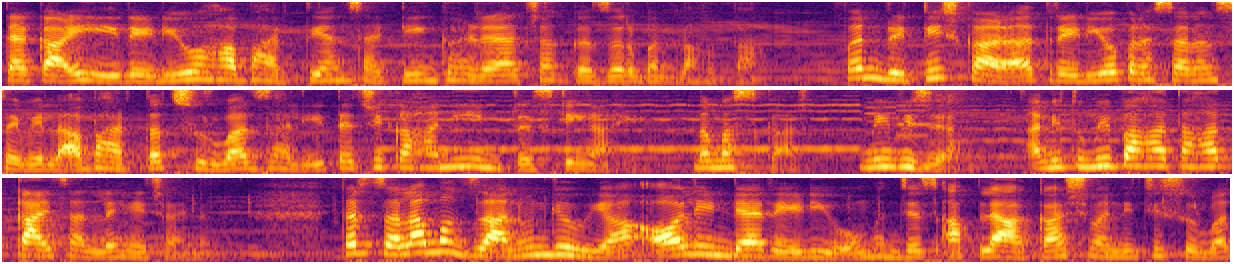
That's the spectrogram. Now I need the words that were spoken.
त्या काळी रेडिओ हा भारतीयांसाठी घड्याळाचा गजर बनला होता. पण ब्रिटिश काळात रेडिओ प्रसारण सेवेला भारतात सुरुवात झाली त्याची कहाणी इंटरेस्टिंग आहे. नमस्कार मी विजया. आणि तुम्ही पाहत आहात काय चाललंय हे चॅनल? तर चला मग जाणून घेऊया ऑल इंडिया रेडिओ म्हणजेच आपल्या आकाशवाणीची सुरुवात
